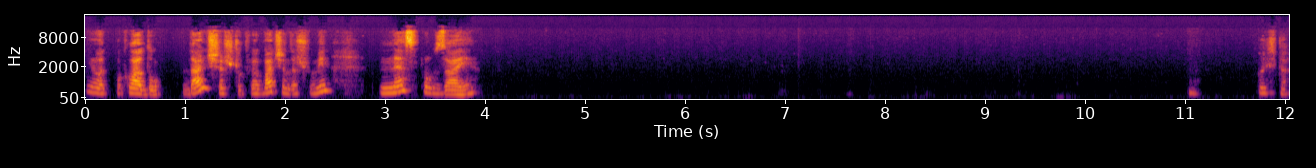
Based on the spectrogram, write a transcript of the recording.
І от покладу далі, щоб ви бачили, що він не сповзає. Ось так.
